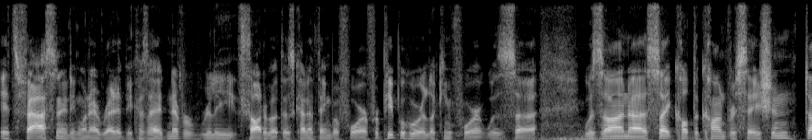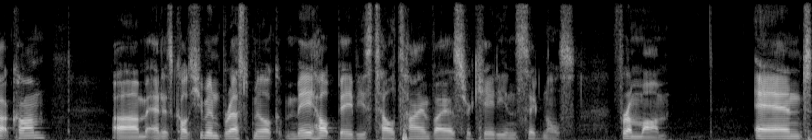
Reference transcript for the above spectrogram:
it's fascinating when I read it because I had never really thought about this kind of thing before. For people who are looking for it, was uh, was on a site called theconversation.com um, and it's called Human Breast Milk May Help Babies Tell Time via Circadian Signals from Mom. And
